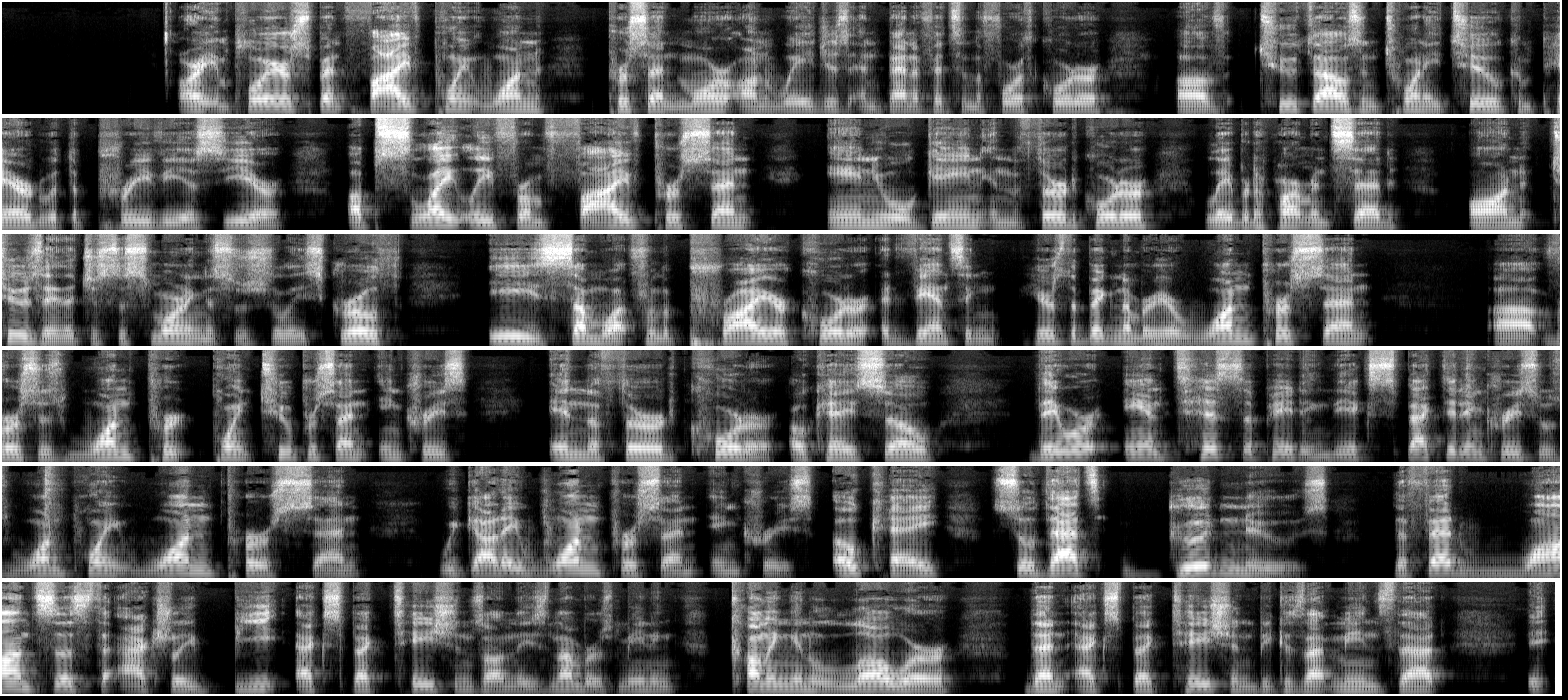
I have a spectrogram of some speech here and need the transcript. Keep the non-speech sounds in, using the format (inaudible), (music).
All right, employers spent 5.1% more on wages and benefits in the fourth quarter of 2022 compared with the previous year, up slightly from 5% annual gain in the third quarter. Labor Department said on Tuesday that just this morning this was released. Growth ease somewhat from the prior quarter, advancing. Here's the big number here 1% uh, versus 1.2% increase in the third quarter. Okay, so they were anticipating the expected increase was 1.1%. We got a 1% increase. Okay, so that's good news. The Fed wants us to actually beat expectations on these numbers, meaning coming in lower than expectation, because that means that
